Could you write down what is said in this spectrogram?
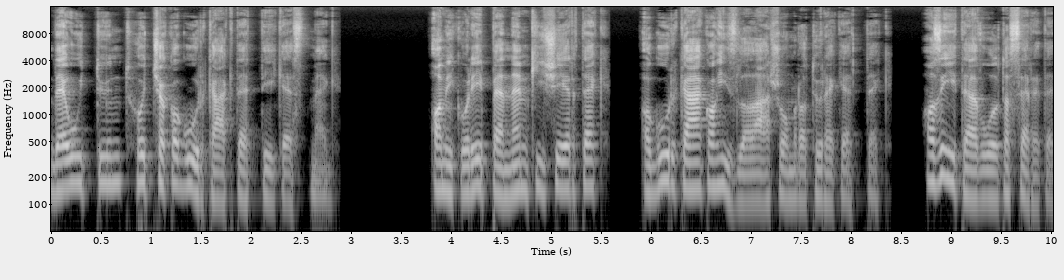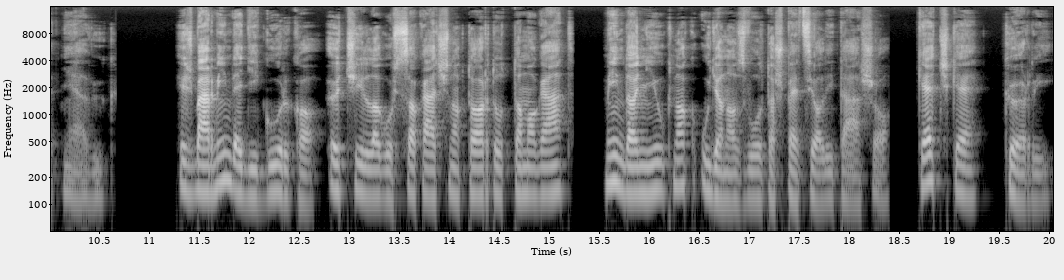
de úgy tűnt, hogy csak a gurkák tették ezt meg. Amikor éppen nem kísértek, a gurkák a hizlalásomra törekedtek. Az étel volt a szeretett nyelvük. És bár mindegyik gurka ötcsillagos szakácsnak tartotta magát, mindannyiuknak ugyanaz volt a specialitása – kecske, curry.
